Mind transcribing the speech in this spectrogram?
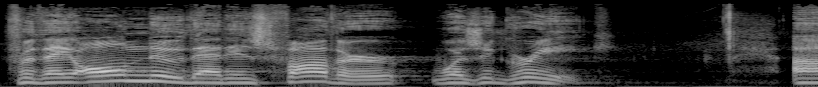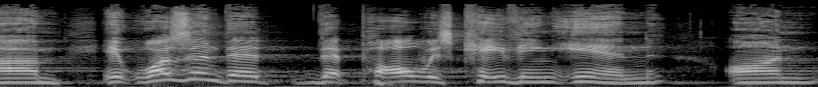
for they all knew that his father was a Greek. Um, it wasn't that, that Paul was caving in on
